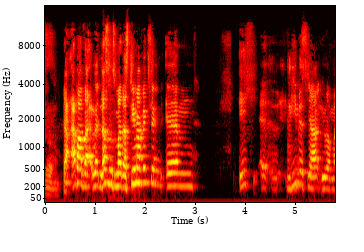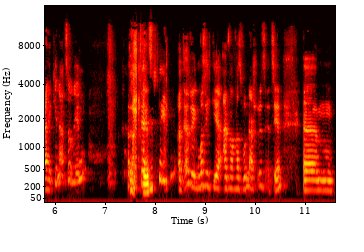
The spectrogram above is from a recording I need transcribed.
Ja. Ja, aber, aber lass uns mal das Thema wechseln. Ähm, ich äh, liebe es ja, über meine Kinder zu reden. Das Und deswegen, und deswegen muss ich dir einfach was Wunderschönes erzählen. Ähm,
